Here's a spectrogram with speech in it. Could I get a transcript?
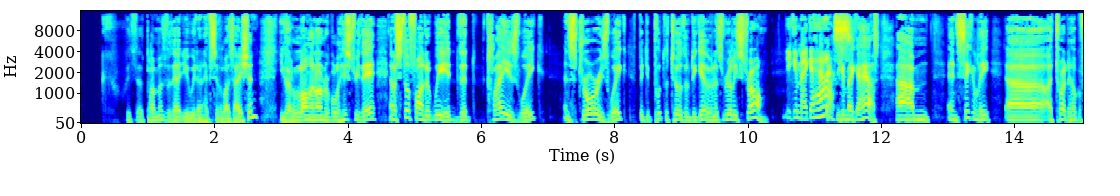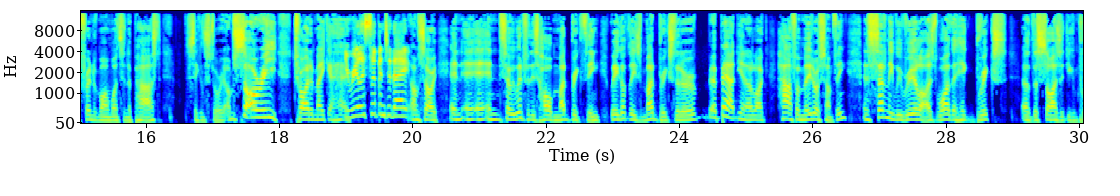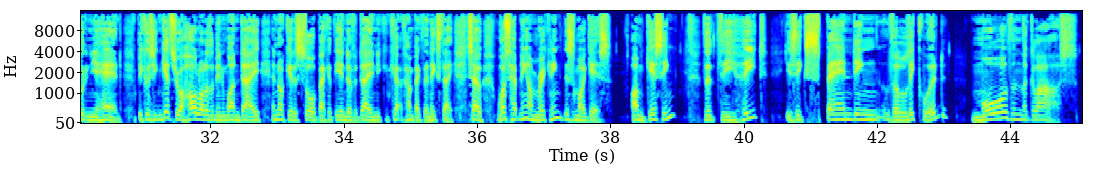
with the plumbers. Without you, we don't have civilization. You've got a long and honourable history there. And I still find it weird that clay is weak and straw is weak, but you put the two of them together and it's really strong. You can make a house. You can make a house. Um, and secondly, uh, I tried to help a friend of mine once in the past. Second story. I'm sorry. Try to make a house. You're really slipping today. I'm sorry. And, and, and so we went for this whole mud brick thing where you got these mud bricks that are about, you know, like half a metre or something. And suddenly we realised why the heck bricks are the size that you can put in your hand. Because you can get through a whole lot of them in one day and not get a sore back at the end of a day and you can come back the next day. So what's happening, I'm reckoning, this is my guess. I'm guessing that the heat is expanding the liquid more than the glass.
